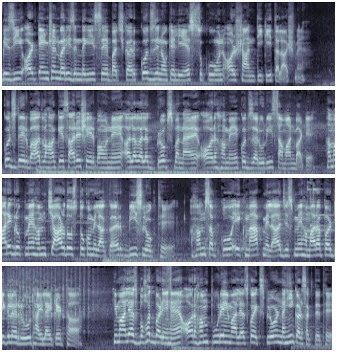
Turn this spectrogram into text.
बिज़ी और टेंशन भरी ज़िंदगी से बचकर कुछ दिनों के लिए सुकून और शांति की तलाश में। कुछ देर बाद वहाँ के सारे शेरपाओं ने अलग अलग ग्रुप्स बनाए और हमें कुछ ज़रूरी सामान बांटे। हमारे ग्रुप में हम चार दोस्तों को मिलाकर बीस लोग थे। हम सबको एक मैप मिला जिसमें हमारा पर्टिकुलर रूट हाईलाइटेड था। हिमालयस बहुत बड़े हैं और हम पूरे हिमालयस को एक्सप्लोर नहीं कर सकते थे।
